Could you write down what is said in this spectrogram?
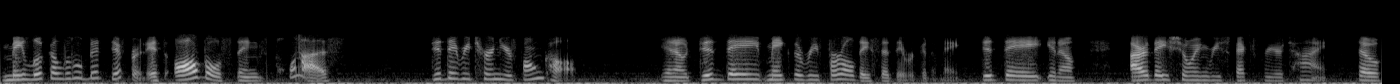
may look a little bit different. It's all those things plus did they return your phone call? You know, did they make the referral they said they were going to make? Did they, you know, are they showing respect for your time? So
